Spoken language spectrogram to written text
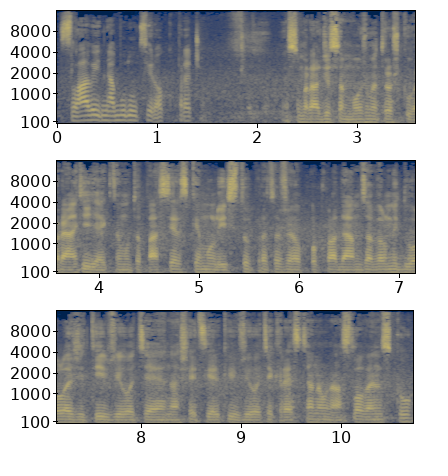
sláviť na budúci rok. Prečo? Ja som rád, že sa môžeme trošku vrátiť aj k tomuto pastierskému listu, pretože ho pokladám za veľmi dôležitý v živote našej cirkvi, v živote kresťanov na Slovensku.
